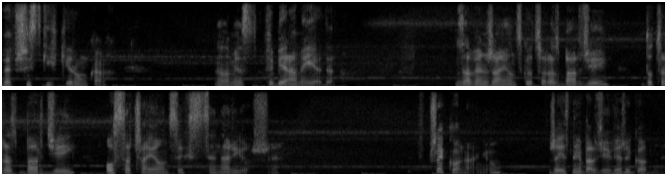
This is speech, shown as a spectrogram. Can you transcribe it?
we wszystkich kierunkach, natomiast wybieramy jeden, zawężając go coraz bardziej do coraz bardziej osaczających scenariuszy, w przekonaniu, że jest najbardziej wiarygodny.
